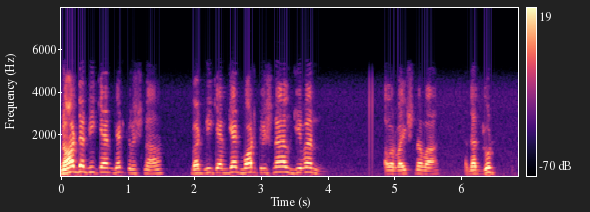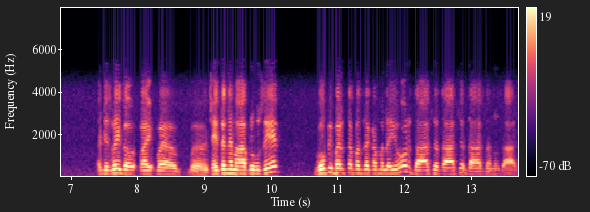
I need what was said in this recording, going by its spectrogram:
not that we can get Krishna, but we can get what Krishna has given our Vaishnava. And that's good. That is why uh, Chaitanya Mahaprabhu says, Gopi Bharta Padda Kamalayor Dasa Dasa Dasa Anudas.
